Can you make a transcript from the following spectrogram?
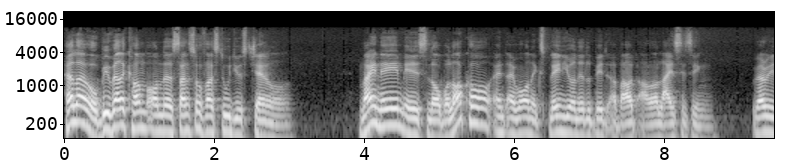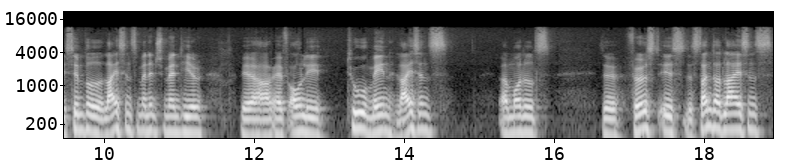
Hello, be welcome on the Sunsofa Studios channel. My name is Lauber Locko and I want to explain you a little bit about our licensing. Very simple license management here. We have only two main license uh, models. The first is the standard license.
